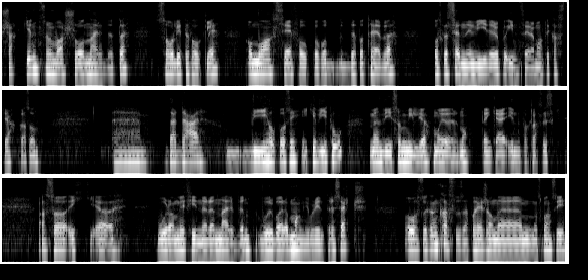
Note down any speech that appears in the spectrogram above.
sjakken som var så nerdete, så lite folkelig, og nå ser folk på, det på TV og skal sende inn videoer på Instagram at de kaster jakka sånn. Eh, det er der vi holdt på å si, ikke vi to, men vi som miljø må gjøre noe, tenker jeg, innenfor klassisk. Altså, ikke, eh, hvordan vi finner den nerven hvor bare mange blir interessert, og også kan kaste seg på helt sånne, hva skal man si,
